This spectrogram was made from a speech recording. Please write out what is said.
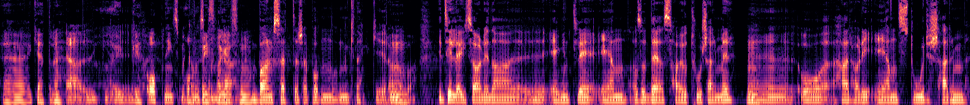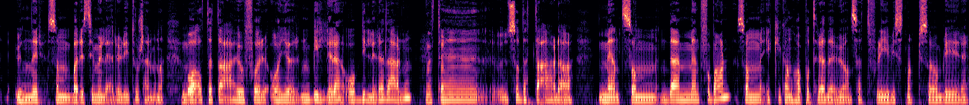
Eh, hva heter det? Ja, Åpningsmekanismen. Ja. Barn setter seg på den, og den knekker av. Mm. I tillegg så har de da eh, egentlig én Altså DS har jo to skjermer, mm. eh, og her har de én stor skjerm under som bare simulerer de to skjermene. Mm. Og alt dette er jo for å gjøre den billigere, og billigere det er den. Eh, så dette er da ment som Det er ment for barn som ikke kan ha på 3D uansett, fordi visstnok så blir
